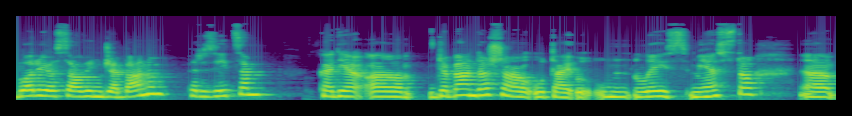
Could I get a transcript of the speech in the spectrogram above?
borio sa ovim džabanom Perzicam. Kad je uh, Džaban došao u taj u, u Les mjesto, uh,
